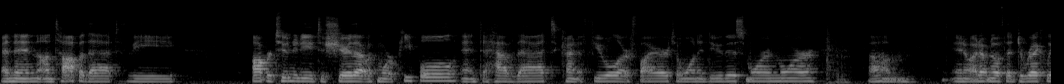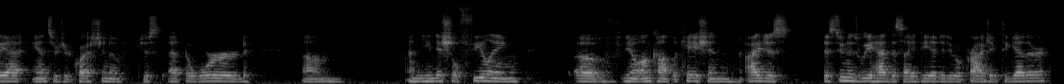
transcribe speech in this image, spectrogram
And then on top of that the opportunity to share that with more people and to have that kind of fuel our fire to want to do this more and more. Um, you know i don't know if that directly answers your question of just at the word um, and the initial feeling of you know uncomplication. I just as soon as we had this idea to do a project together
